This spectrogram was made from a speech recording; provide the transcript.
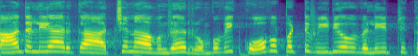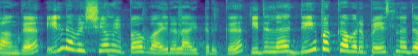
காதலியா இருக்க அர்ச்சனா அவங்க ரொம்பவே கோவப்பட்டு வீடியோவை வெளியிட்டிருக்காங்க. இந்த விஷயம் இப்ப வைரல் ஆயிட்டு இருக்கு இதுல தீபக் அவர் பேசினதை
